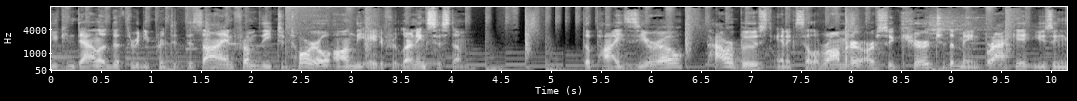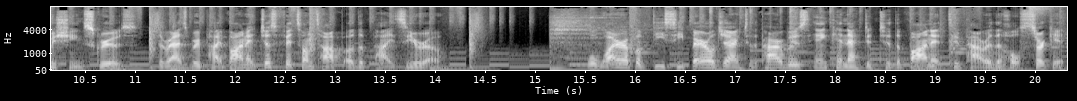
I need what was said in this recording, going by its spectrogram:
You can download the 3D printed design from the tutorial on the Adafruit Learning System. The Pi Zero, Power Boost, and accelerometer are secured to the main bracket using machine screws. The Raspberry Pi bonnet just fits on top of the Pi Zero. We'll wire up a DC barrel jack to the power boost and connect it to the bonnet to power the whole circuit.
